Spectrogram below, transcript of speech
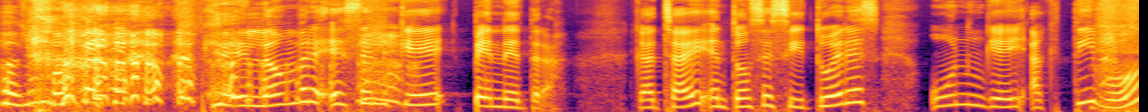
que el hombre es el que penetra. ¿Cachai? Entonces, si tú eres un gay activo,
